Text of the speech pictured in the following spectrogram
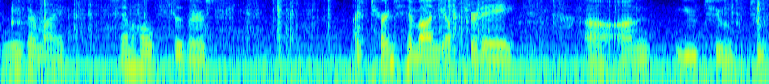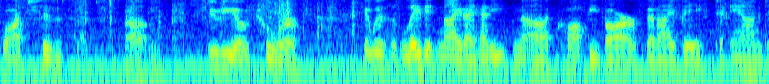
And these are my Tim Holtz scissors. I turned him on yesterday uh, on YouTube to watch his um, studio tour. It was late at night. I had eaten a coffee bar that I baked and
